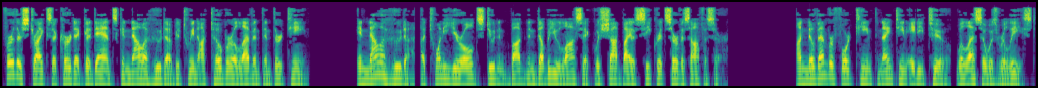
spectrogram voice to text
Further strikes occurred at Gdansk and Nowa Huta between October 11 and 13. In Nowa Huta, a 20-year-old student Bogdan W. Lasek was shot by a Secret Service officer. On November 14, 1982, Walesa was released.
